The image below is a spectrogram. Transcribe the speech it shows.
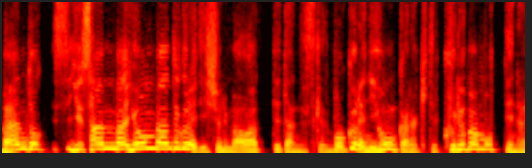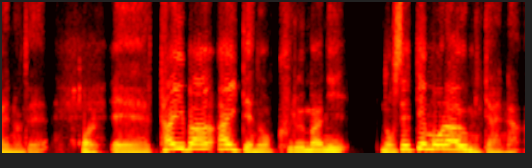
バンド、三番4バンドぐらいで一緒に回ってたんですけど僕ら日本から来て車持ってないので、はいえー対バン相手の車に乗せてもらうみたいな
